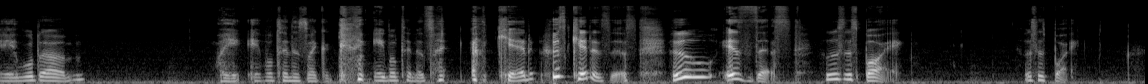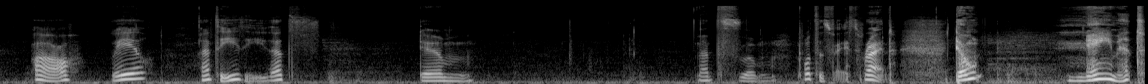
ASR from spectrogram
Ableton. Wait, Ableton is like a Ableton is like a kid. Whose kid is this? Who is this? Who's this boy? Who's this boy? Oh, well, that's easy. That's damn. That's um. What's his face? Right. Don't name it.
